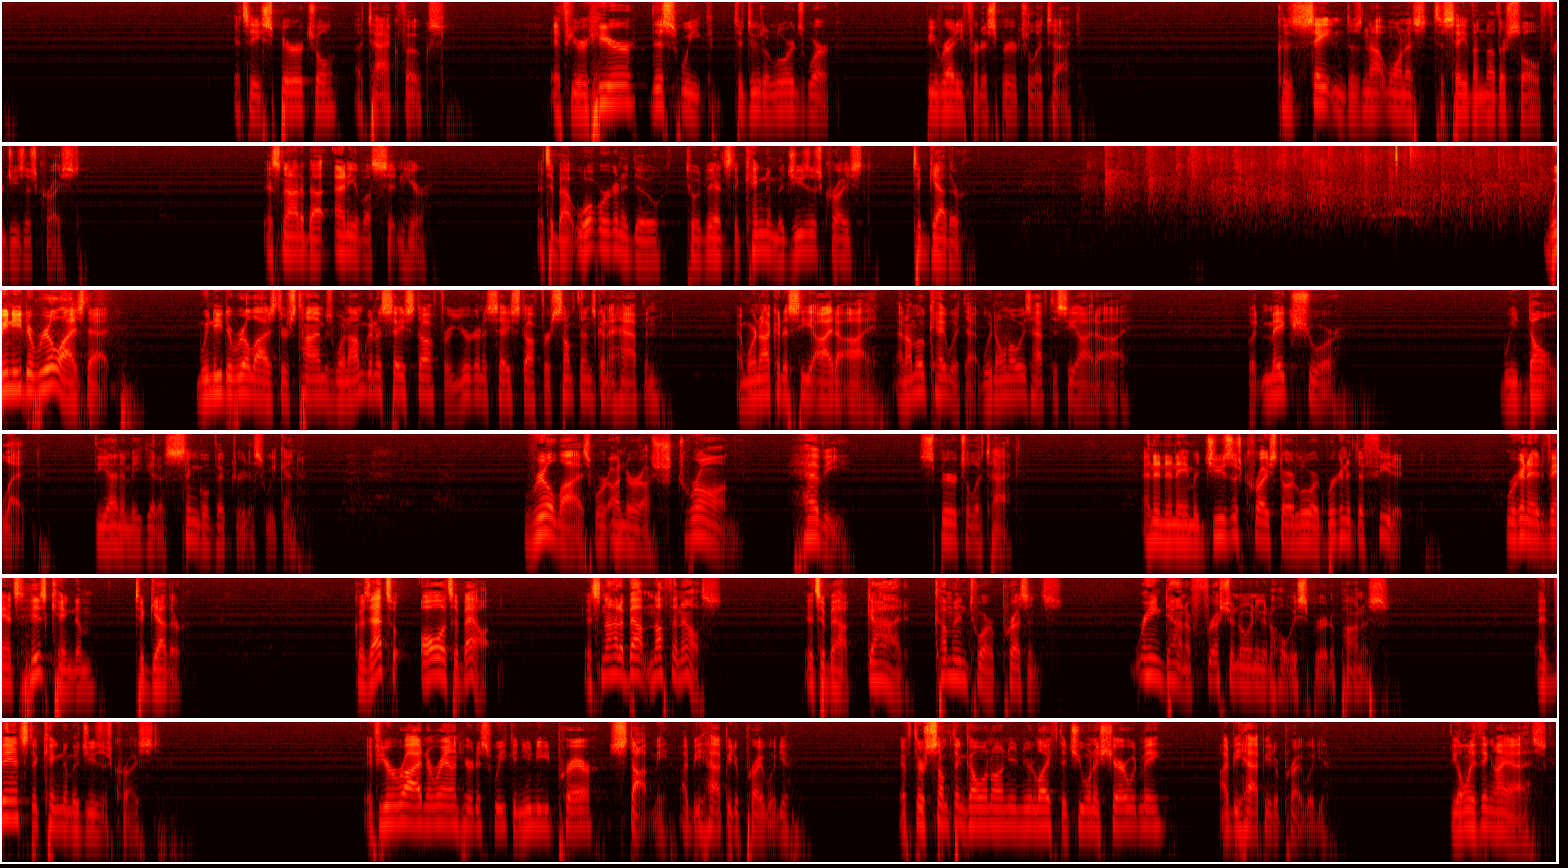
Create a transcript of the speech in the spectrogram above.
It's a spiritual attack, folks. If you're here this week to do the Lord's work, be ready for the spiritual attack. Because Satan does not want us to save another soul for Jesus Christ. It's not about any of us sitting here. It's about what we're going to do to advance the kingdom of Jesus Christ together. We need to realize that. We need to realize there's times when I'm going to say stuff or you're going to say stuff or something's going to happen and we're not going to see eye to eye. And I'm okay with that. We don't always have to see eye to eye. But make sure we don't let the enemy get a single victory this weekend. Realize we're under a strong, heavy spiritual attack. And in the name of Jesus Christ our Lord, we're going to defeat it we're going to advance his kingdom together. Because that's all it's about. It's not about nothing else. It's about God come into our presence, rain down a fresh anointing of the Holy Spirit upon us. Advance the kingdom of Jesus Christ. If you're riding around here this week and you need prayer, stop me. I'd be happy to pray with you. If there's something going on in your life that you want to share with me, I'd be happy to pray with you. The only thing I ask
